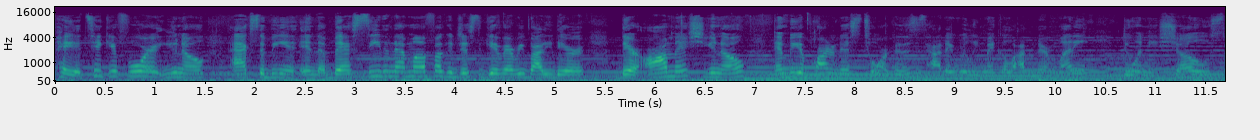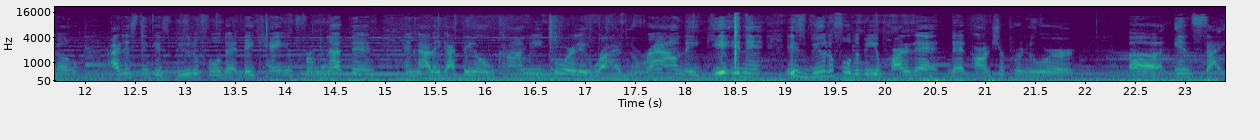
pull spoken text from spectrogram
pay a ticket for it, you know, ask to be in, in the best seat in that motherfucker just to give everybody their their Amish, you know, and be a part of this tour because this is how they really make a lot of their money doing these shows. So I just think it's beautiful that they came from nothing and now they got their own comedy tour. They're riding around, they getting it. It's beautiful to be a part of that that entrepreneur uh, insight.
